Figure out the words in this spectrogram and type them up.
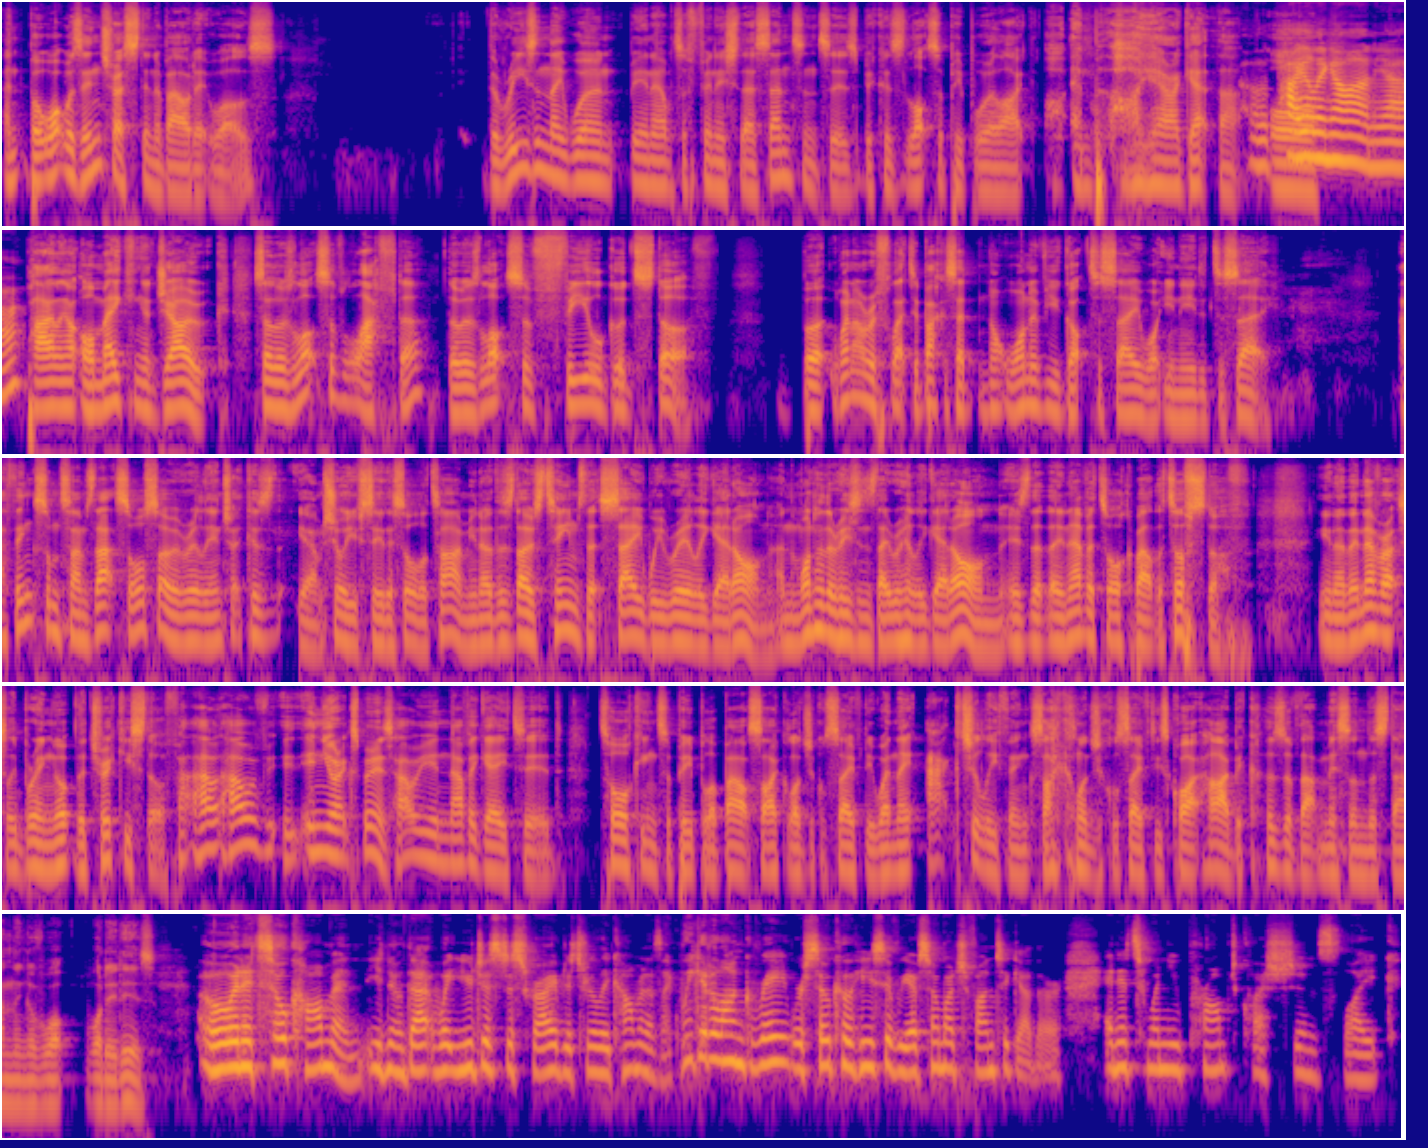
And but what was interesting about it was the reason they weren't being able to finish their sentences because lots of people were like, "Oh, empath- oh yeah, I get that," Oh, or piling on, yeah. piling on, or making a joke. So there was lots of laughter. There was lots of feel good stuff. But when I reflected back, I said, "Not one of you got to say what you needed to say." I think sometimes that's also a really interesting because yeah, I'm sure you see this all the time. You know, there's those teams that say we really get on, and one of the reasons they really get on is that they never talk about the tough stuff. You know, they never actually bring up the tricky stuff. How, how have, in your experience, how have you navigated talking to people about psychological safety when they actually think psychological safety is quite high because of that misunderstanding of what what it is? Oh, and it's so common. You know, that what you just described, it's really common. It's like, we get along great. We're so cohesive. We have so much fun together. And it's when you prompt questions like,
